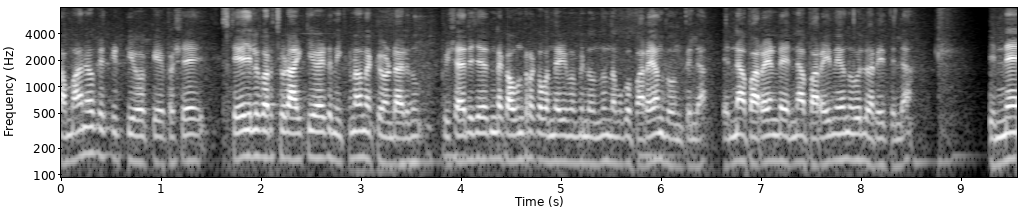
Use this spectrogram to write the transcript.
സമ്മാനമൊക്കെ കിട്ടി ഓക്കെ പക്ഷേ സ്റ്റേജിൽ കുറച്ചുകൂടെ ആക്റ്റീവായിട്ട് നിൽക്കണമെന്നൊക്കെ ഉണ്ടായിരുന്നു. പിഷാരി ചേട്ടന്റെ കൗണ്ടറൊക്കെ വന്നു കഴിയുമ്പോൾ പിന്നെ ഒന്നും നമുക്ക് പറയാൻ തോന്നത്തില്ല. എന്നാ പറയേണ്ടത് എന്നാ പറയുന്നതെന്ന് പോലും അറിയത്തില്ല. പിന്നെ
